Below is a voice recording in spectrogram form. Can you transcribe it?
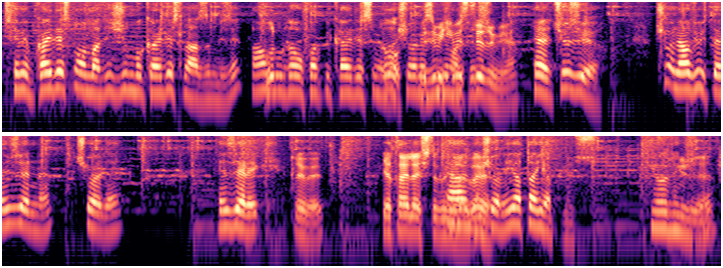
Şefim kaydes normalde jumbo kaydes lazım bize. Ama Bu- burada ufak bir kaydesimiz var. Yok, Şöyle bizim dilim işimiz atıyoruz. çözüm ya. Evet çözüyor. Şöyle hafiften üzerinden şöyle ezerek Evet. Yataylaştırdın yani galiba. Evet. şöyle yatay yapıyoruz. Gördüğünüz Güzel. gibi.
